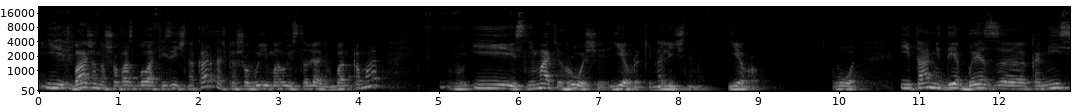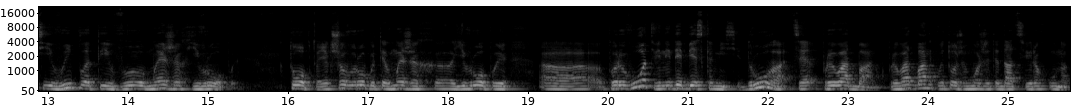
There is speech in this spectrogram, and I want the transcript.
і бажано, щоб у вас була фізична карточка, щоб ви її могли вставляти в банкомат і знімати гроші, євроки налічними. Євро. Вот. І там іде без е, комісії виплати в межах Європи. Тобто, якщо ви робите в межах е, Європи перевод, він йде без комісії. Друга це Приватбанк. Приватбанк ви теж можете дати свій рахунок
